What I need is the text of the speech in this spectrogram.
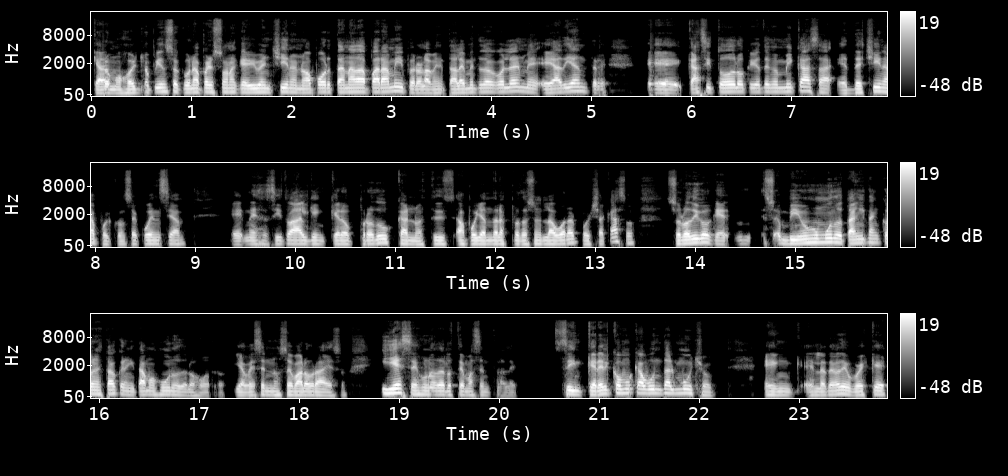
que a lo mejor yo pienso que una persona que vive en China no aporta nada para mí, pero lamentablemente tengo que acordarme, es adiantre, eh, casi todo lo que yo tengo en mi casa es de China, por consecuencia eh, necesito a alguien que lo produzca, no estoy apoyando la explotación laboral por si acaso, solo digo que mm, vivimos un mundo tan y tan conectado que necesitamos uno de los otros y a veces no se valora eso. Y ese es uno de los temas centrales. sin querer como que abundar mucho en, en la temática, pues es que,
